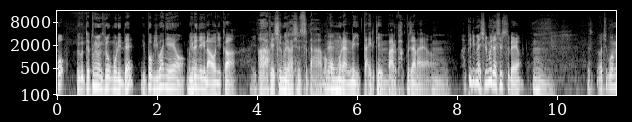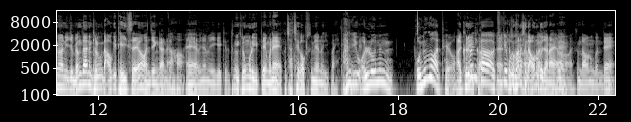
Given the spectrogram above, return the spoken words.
어 이거 대통령 기록물인데 입법 위반이에요. 뭐 이런 네. 얘기 나오니까 있다. 아, 이게 실무자가 실수다. 뭐 네. 공문안에 있다 이렇게 음. 말을 바꾸잖아요. 음. 하필이면 실무자 실수래요. 음. 어찌 보면 이제 명단은 결국 나오게 돼 있어요 언젠가는. 예, 네, 왜냐하면 이게 대통령 기록물이기 때문에 그 자체가 없으면 위반이 돼. 아니 언론은 보는 것 같아요. 아, 그러니까, 그러니까 네, 계속 하나씩 나오는 거잖아요. 네. 계속 나오는 건데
